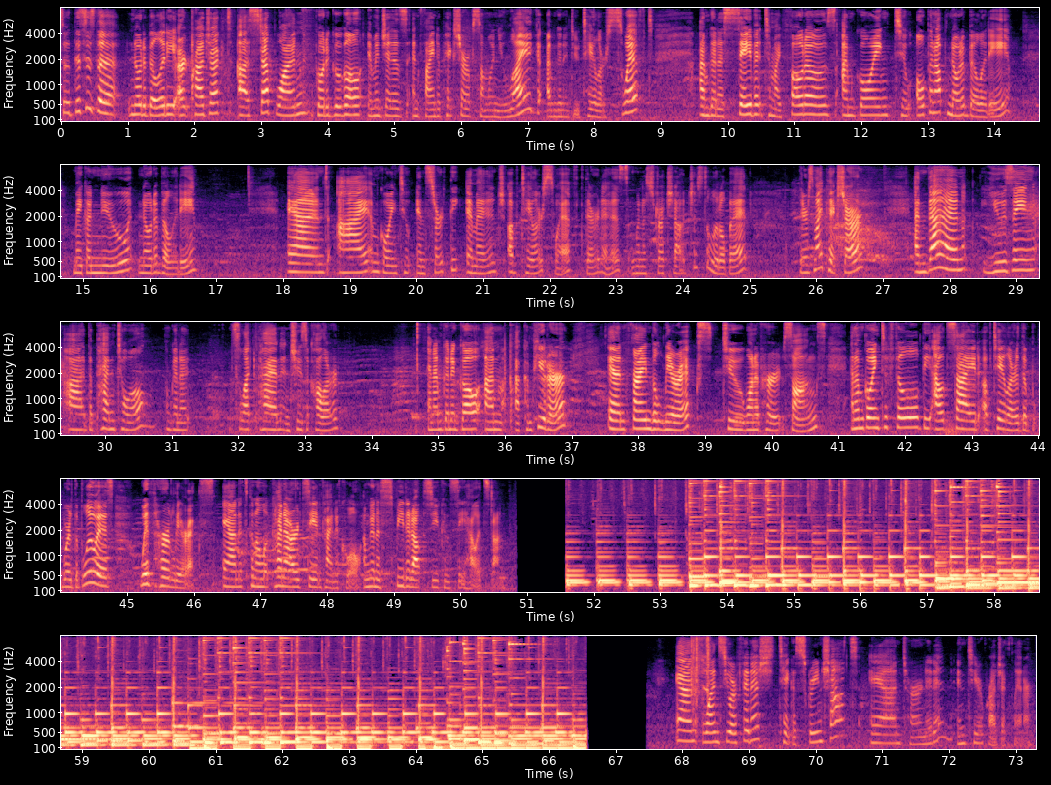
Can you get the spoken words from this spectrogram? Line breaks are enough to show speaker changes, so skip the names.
So this is the Notability art project. Uh, step one, go to Google Images and find a picture of someone you like. I'm gonna do Taylor Swift. I'm gonna save it to my photos. I'm going to open up Notability, make a new Notability, and I am going to insert the image of Taylor Swift. There it is. I'm gonna stretch it out just a little bit. There's my picture. And then using uh, the pen tool, I'm gonna select pen and choose a color. And I'm gonna go on a computer and find the lyrics to one of her songs. And I'm going to fill the outside of Taylor, the, where the blue is, with her lyrics. And it's gonna look kind of artsy and kind of cool. I'm gonna speed it up so you can see how it's done. Once you're finished, take a screenshot and turn it in into your project planner.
